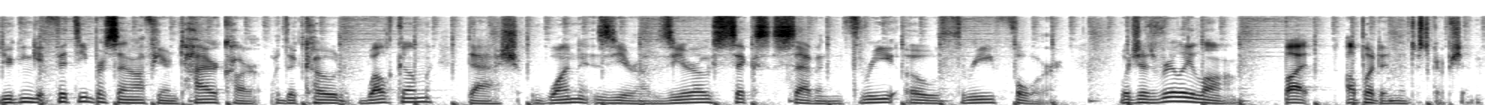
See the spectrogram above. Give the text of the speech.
You can get 15% off your entire cart with the code welcome-100673034, which is really long, but I'll put it in the description.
